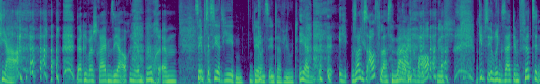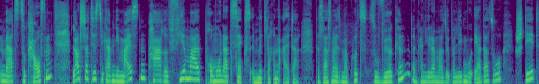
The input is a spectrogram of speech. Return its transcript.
Ja. Darüber schreiben Sie ja auch in Ihrem Buch. Ähm, es interessiert jeden, der uns interviewt. Ja, äh, ich, soll ich es auslassen? Nein. Nein, überhaupt nicht. Gibt es übrigens seit dem 14. März zu kaufen. Laut Statistik haben die meisten Paare viermal pro Monat Sex im mittleren Alter. Das lassen wir jetzt mal kurz so wirken. Dann kann jeder mal so überlegen, wo er da so steht.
